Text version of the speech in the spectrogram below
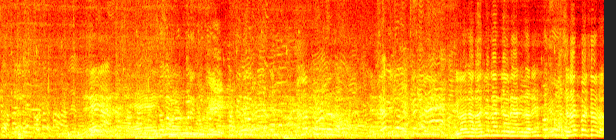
ಇವಾಗ ರಾಜೀವ್ ಗಾಂಧಿ ಅವರು ಯಾರಿದ್ದಾರೆ? ಸಿರಾಜ್ ಪಾಷಾ ಅವರು.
